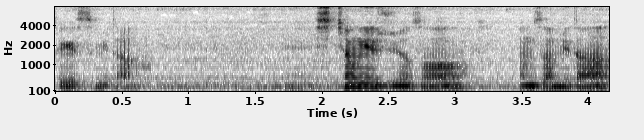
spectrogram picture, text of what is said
되겠습니다. 네, 시청해 주셔서 감사합니다.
